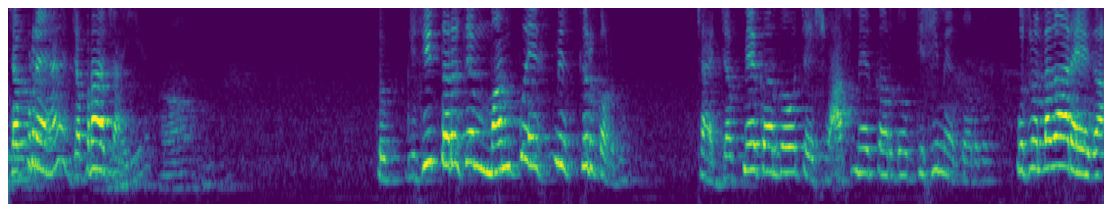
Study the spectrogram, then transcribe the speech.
जप रहे हैं जपना चाहिए। हाँ तो किसी तरह से मन को एक स्थिर कर दो। चाहे जप में कर दो चाहे श्वास में कर दो किसी में कर दो उसमें लगा रहेगा।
